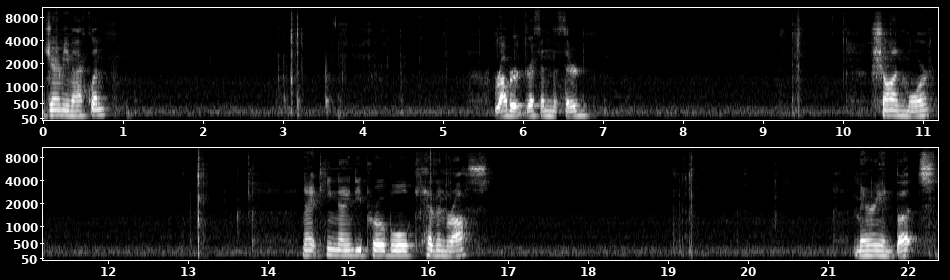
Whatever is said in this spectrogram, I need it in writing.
Jeremy Maclin, Robert Griffin III, Sean Moore, 1990 Pro Bowl Kevin Ross, Marion Butts.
